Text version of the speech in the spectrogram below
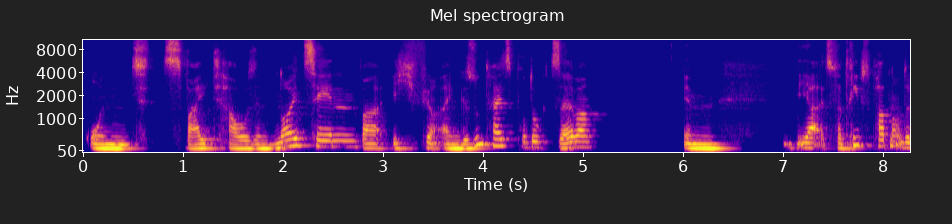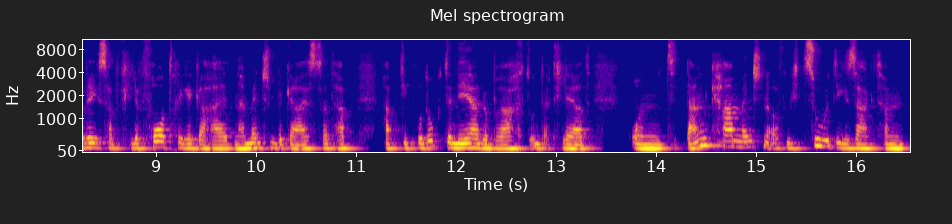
Und 2019 war ich für ein Gesundheitsprodukt selber im ja, als Vertriebspartner unterwegs, habe viele Vorträge gehalten, habe Menschen begeistert, habe hab die Produkte näher gebracht und erklärt. Und dann kamen Menschen auf mich zu, die gesagt haben,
